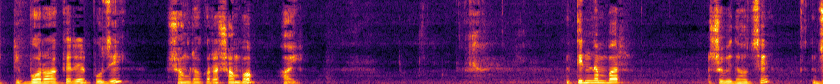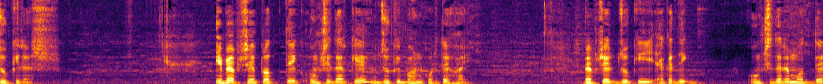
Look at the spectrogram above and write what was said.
একটি বড় আকারের পুঁজি সংগ্রহ করা সম্ভব হয়। তিন নম্বর সুবিধা হচ্ছে ঝুঁকি হ্রাস এ ব্যবসায় প্রত্যেক অংশীদারকে ঝুঁকি বহন করতে হয়। ব্যবসায়ের ঝুঁকি একাধিক অংশীদারের মধ্যে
